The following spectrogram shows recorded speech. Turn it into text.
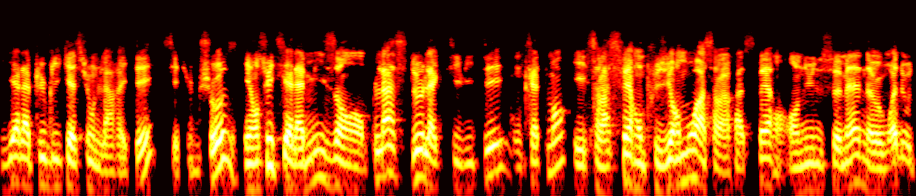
Il y a la publication de l'arrêté, c'est une chose, et ensuite il y a la mise en place de l'activité concrètement, et ça va se faire en plusieurs mois, ça va pas se faire en une semaine au mois d'août.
